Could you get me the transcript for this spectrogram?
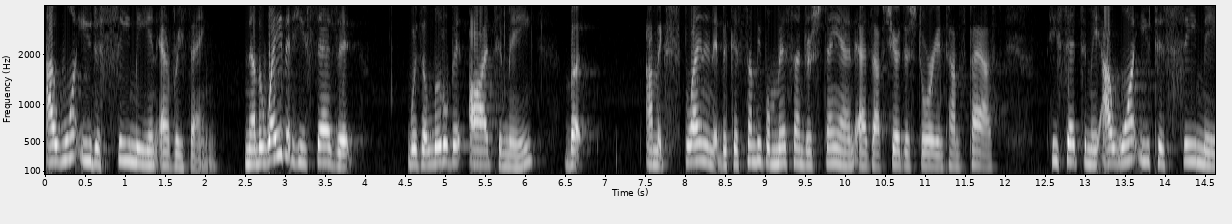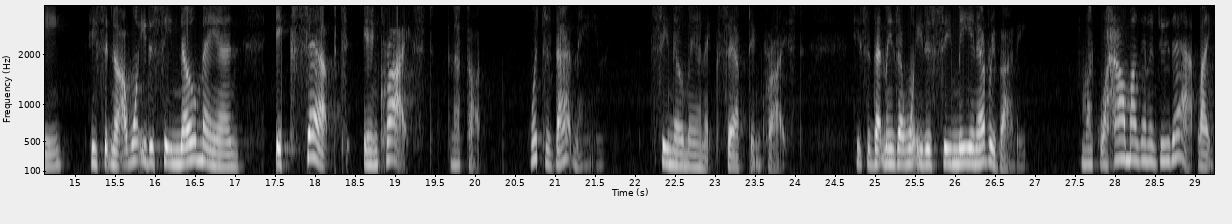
I want you to see me in everything. Now, the way that he says it was a little bit odd to me, but I'm explaining it because some people misunderstand as I've shared this story in times past. He said to me, I want you to see me. He said, No, I want you to see no man except in Christ. And I thought, What does that mean? See no man except in Christ. He said, That means I want you to see me in everybody. I'm like, Well, how am I going to do that? Like,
